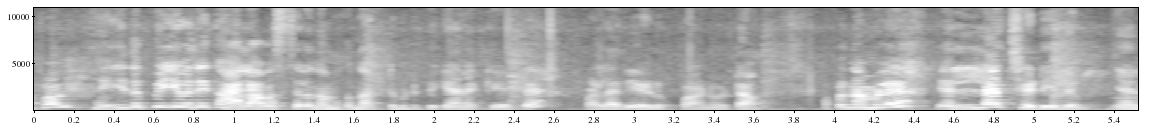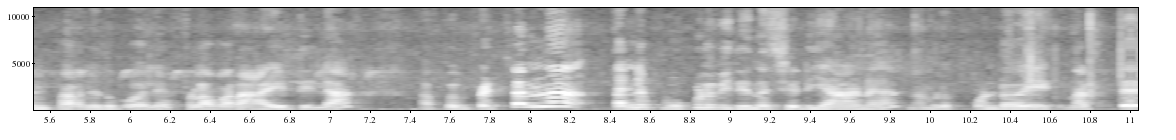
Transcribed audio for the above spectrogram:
അപ്പം ഇതിപ്പോൾ ഈ ഒരു കാലാവസ്ഥയിൽ നമുക്ക് നട്ടുപിടിപ്പിക്കാനൊക്കെ ആയിട്ട് വളരെ എളുപ്പമാണ് കേട്ടോ. അപ്പം നമ്മൾ എല്ലാ ചെടിയിലും ഞാൻ പറഞ്ഞതുപോലെ ഫ്ലവർ ആയിട്ടില്ല. അപ്പം പെട്ടെന്ന് തന്നെ പൂക്കൾ വിരിയുന്ന ചെടിയാണ് നമ്മൾ കൊണ്ടുപോയി നട്ട്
